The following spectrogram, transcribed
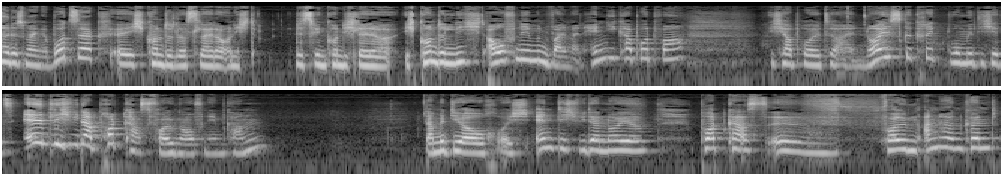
heute ist mein Geburtstag. Ich konnte das leider auch nicht Deswegen konnte ich leider, ich konnte nicht aufnehmen, weil mein Handy kaputt war. Ich habe heute ein neues gekriegt, womit ich jetzt endlich wieder Podcast-Folgen aufnehmen kann. Damit ihr auch euch endlich wieder neue Podcast-Folgen anhören könnt.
